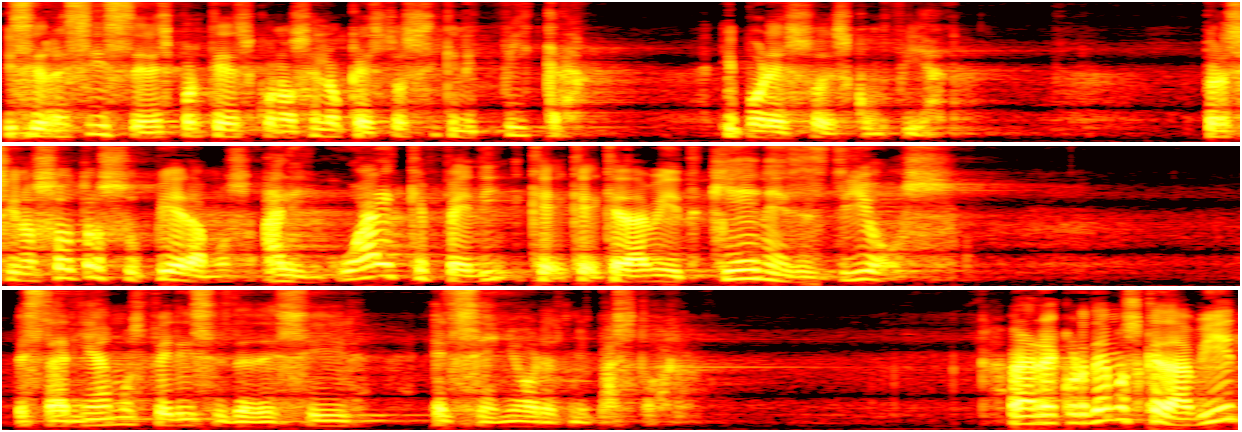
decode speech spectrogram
Y si resisten es porque desconocen lo que esto significa y por eso desconfían. Pero si nosotros supiéramos, al igual que, que, David, quién es Dios, estaríamos felices de decir, el Señor es mi pastor. Ahora recordemos que David,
